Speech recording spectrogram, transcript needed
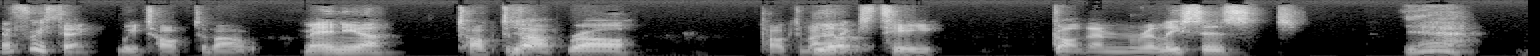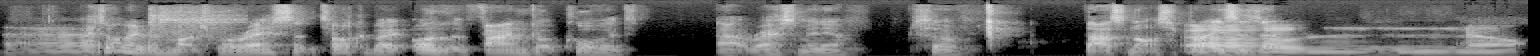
everything. We talked about Mania, talked Yep. about Raw, talked about Yep. NXT, got them releases. Yeah. Uh, I don't think there's much more wrestling to talk about. Oh, the fan got COVID at WrestleMania. So that's not a surprise, is it? oh no.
